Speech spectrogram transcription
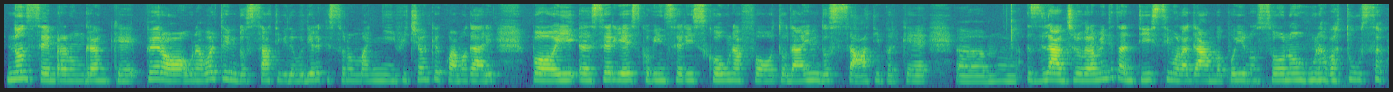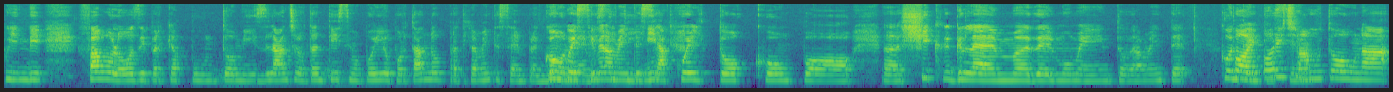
non sembrano un granché, però una volta indossati vi devo dire che sono magnifici, anche qua magari poi eh, se riesco vi inserisco una foto da indossati perché ehm, slanciano veramente tantissimo la gamba, poi io non sono una batussa quindi favolosi perché appunto mi slanciano tantissimo, poi io portando praticamente sempre con questi veramente si ha quel tocco un po' eh, chic glam del momento, veramente poi ho ricevuto una,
